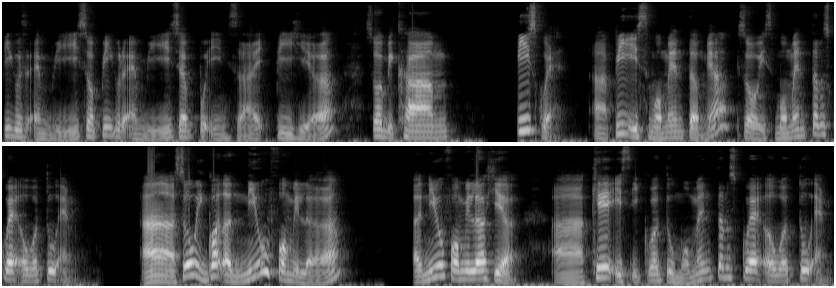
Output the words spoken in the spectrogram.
p equals mv. So p equal to mv, so put inside p here. So become p square. Uh, p is momentum, yeah. So it's momentum square over 2m. Uh, so we got a new formula, a new formula here. Uh, k is equal to momentum square over 2m.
